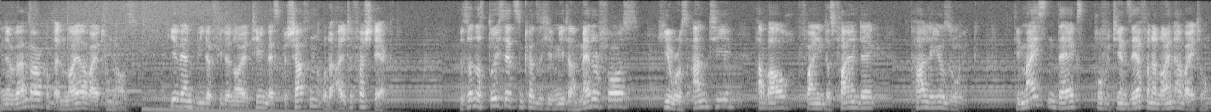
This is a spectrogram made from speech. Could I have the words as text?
Im November kommt eine neue Erweiterung aus. Hier werden wieder viele neue Themendecks geschaffen oder alte verstärkt. Besonders durchsetzen können sich im Meta Metal Force, Heroes Anti, aber auch vor allem das Fallendeck Paleozoic. Die meisten Decks profitieren sehr von der neuen Erweiterung.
